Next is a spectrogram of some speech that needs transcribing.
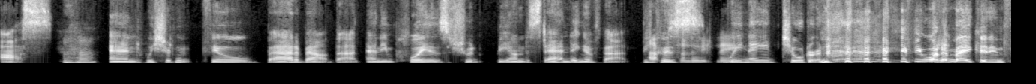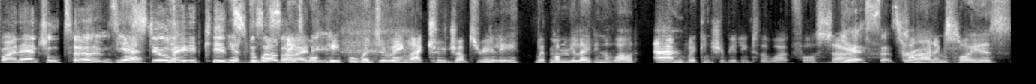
us, Mhm. and we shouldn't feel bad about that. And employers should be understanding of that because Absolutely. we need children. if you want Yeah. to make it in financial terms, Yeah, you still yeah, need kids. yeah, the world needs more people. We're doing like two Mm. jobs, really. We're Mm. populating the world and we're contributing to the workforce. So yes, that's come right. on, employers.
